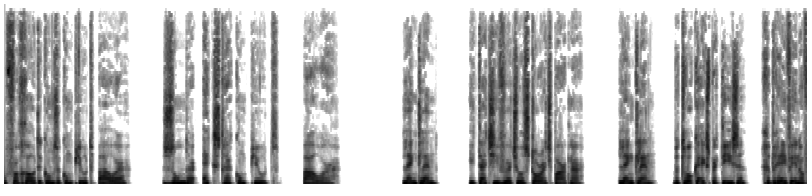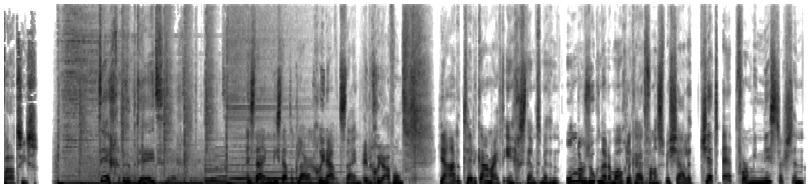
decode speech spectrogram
Hoe vergroot ik onze compute power zonder extra compute power? Lenklen, Hitachi Virtual Storage Partner. Lenklen, betrokken expertise, gedreven innovaties. Tech Update. En Stijn, die staat al klaar. Goedenavond, Stijn. Hele goede avond. Ja, de Tweede Kamer heeft ingestemd met een onderzoek naar de mogelijkheid van een speciale chat-app voor ministers en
